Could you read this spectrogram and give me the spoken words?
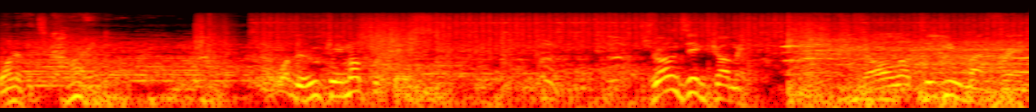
one of its kind. I wonder who came up with this. Drones incoming! It's all up to you, my friend.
